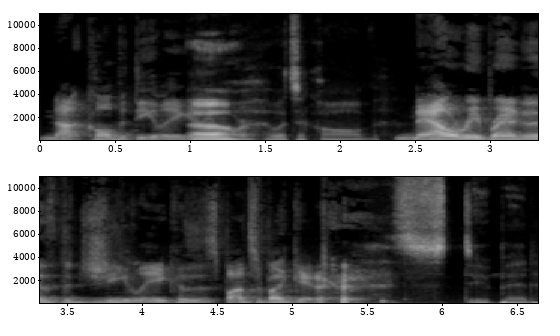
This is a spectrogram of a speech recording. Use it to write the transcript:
Not called the D League Oh, anymore. what's it called? Now rebranded as the G League because it's sponsored by Gator. Stupid.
